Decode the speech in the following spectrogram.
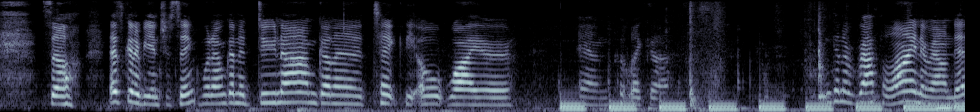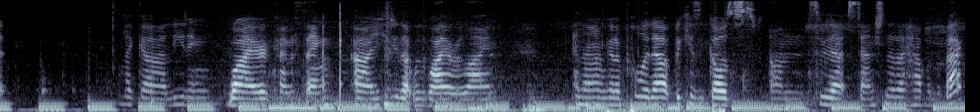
so that's going to be interesting. What I'm going to do now, I'm going to take the old wire and put like a I'm gonna wrap a line around it, like a leading wire kind of thing. Uh, you can do that with wire or line. And then I'm gonna pull it out because it goes on through that stanchion that I have on the back.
